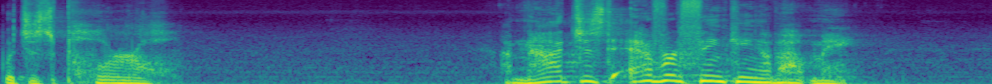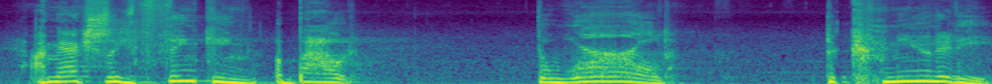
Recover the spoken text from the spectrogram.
which is plural. I'm not just ever thinking about me, I'm actually thinking about the world, the community,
